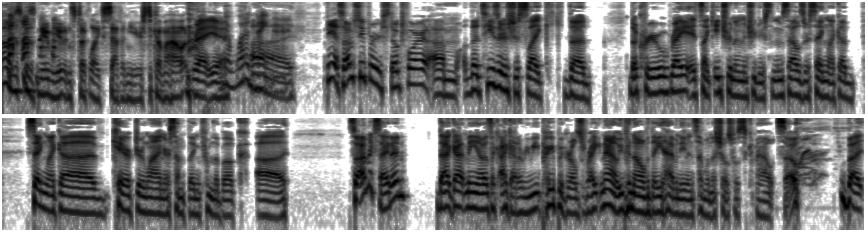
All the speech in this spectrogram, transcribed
Oh, just because New Mutants took like seven years to come out. right. Yeah, Yeah. what a nightmare. Uh, but yeah, so I'm super stoked for it. Um, the teaser is just like the the crew, right? It's like each of them introducing themselves or saying like a saying like a character line or something from the book. Uh, so I'm excited. That got me. I was like, I gotta reread Paper Girls right now, even though they haven't even said when the show's supposed to come out. So, but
